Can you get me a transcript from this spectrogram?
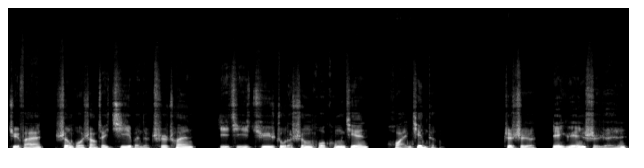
举凡生活上最基本的吃穿，以及居住的生活空间。环境等，这是连原始人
